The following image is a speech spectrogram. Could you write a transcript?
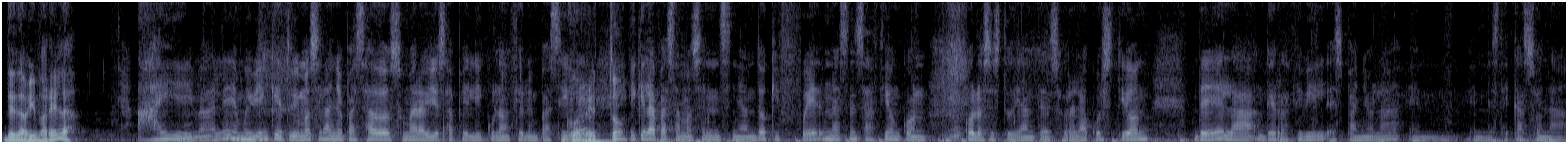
de David Varela. Ay, vale, muy bien que tuvimos el año pasado su maravillosa película Un cielo impasible. Correcto. Y que la pasamos en enseñando, que fue una sensación con, con los estudiantes sobre la cuestión de la guerra civil española, en, en este caso en la,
